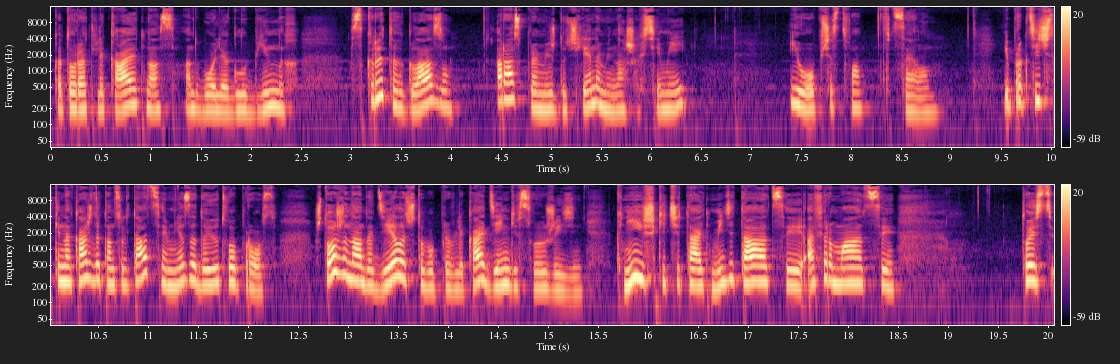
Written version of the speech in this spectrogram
который отвлекает нас от более глубинных – скрытых глазу, распря между членами наших семей и общества в целом. И практически на каждой консультации мне задают вопрос, что же надо делать, чтобы привлекать деньги в свою жизнь? Книжки читать, медитации, аффирмации. То есть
